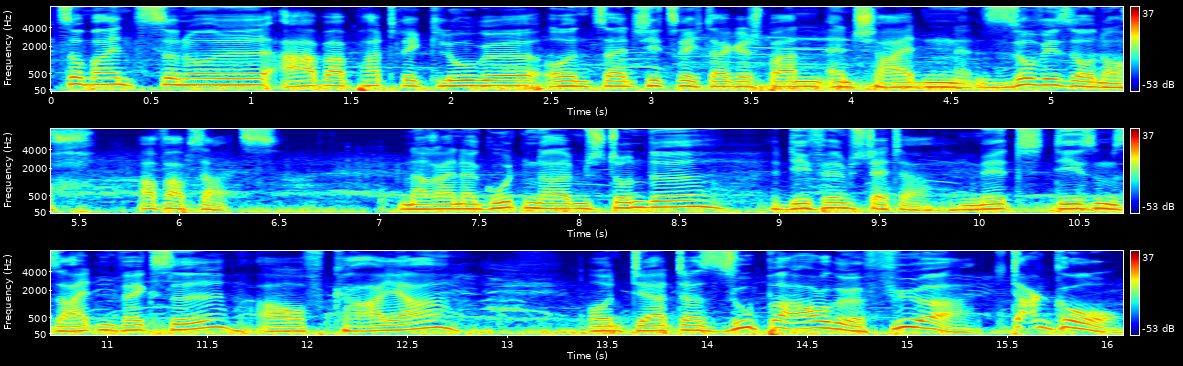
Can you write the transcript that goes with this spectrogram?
Zum 1 zu 0. Aber Patrick Kluge und sein Schiedsrichtergespann entscheiden sowieso noch auf Abseits. Nach einer guten halben Stunde die Filmstädter mit diesem Seitenwechsel auf Kaya. Und der hat das super Auge für Danko.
